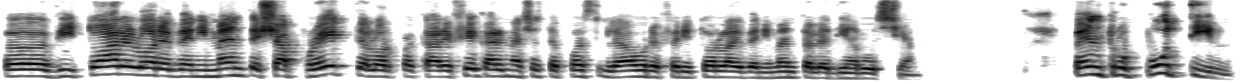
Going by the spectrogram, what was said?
uh, viitoarelor evenimente și a proiectelor pe care fiecare din aceste părți le au referitor la evenimentele din Rusia. Pentru Putin,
